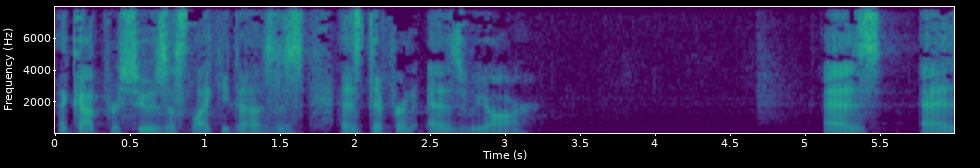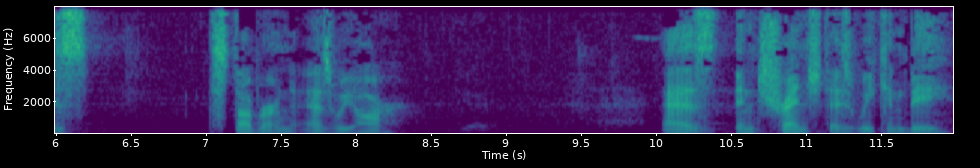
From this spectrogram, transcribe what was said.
that God pursues us like He does, as, as different as we are, as, as stubborn as we are, as entrenched as we can be.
